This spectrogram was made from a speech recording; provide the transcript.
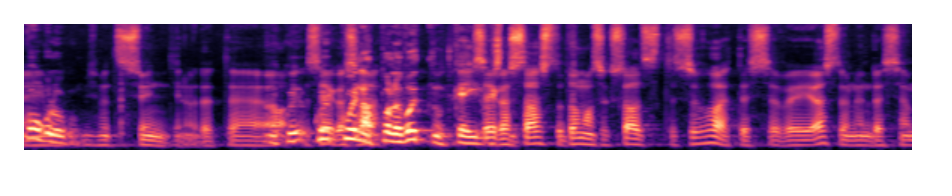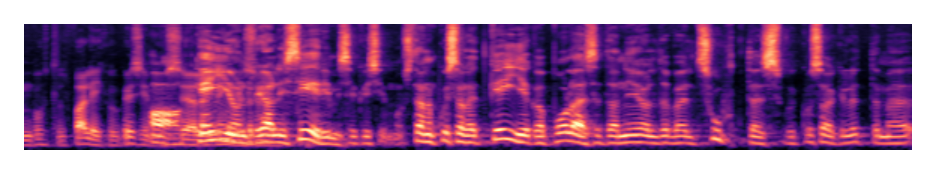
kogu lugu. mis mõttes sündinud, et no, kui, see, kui nad pole võtnud geilust. see, kas sa astud homoseksuaalsetesse suhetesse või ei astu nendesse, on puhtalt valiku küsimus. gei on realiseerimise küsimus, tähendab, kui sa oled gei, aga pole seda nii-öelda veel suhtes või kusagil ütleme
